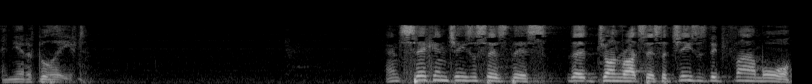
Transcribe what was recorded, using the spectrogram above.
and yet have believed. And second, Jesus says this, that John writes this, that Jesus did far more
